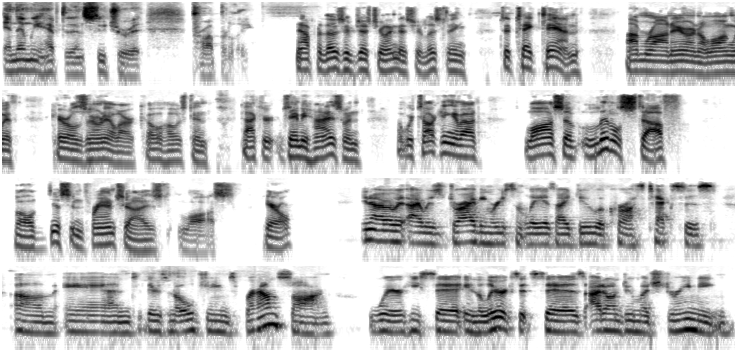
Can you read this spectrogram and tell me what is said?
And then we have to then suture it properly. Now, for those who've just joined us, you're listening to Take 10. I'm Ron Aaron, along with Carol Zernial, our co host, and Dr. Jamie Huysman. We're talking about loss of little stuff called disenfranchised loss. Carol? You know, I was driving recently, as I do across Texas, um, and there's an old James Brown song where he said in the lyrics it says, "I don't do much dreaming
